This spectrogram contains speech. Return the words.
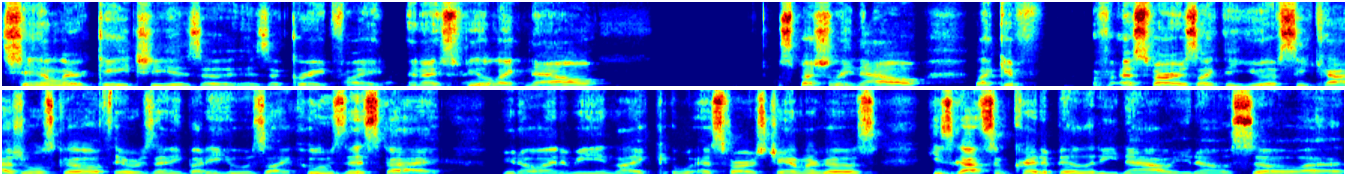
Chandler Gaethje is a is a great fight, and I feel like now, especially now, like if as far as like the UFC casuals go, if there was anybody who was like, "Who's this guy?" You know what I mean? Like as far as Chandler goes, he's got some credibility now. You know, so uh,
